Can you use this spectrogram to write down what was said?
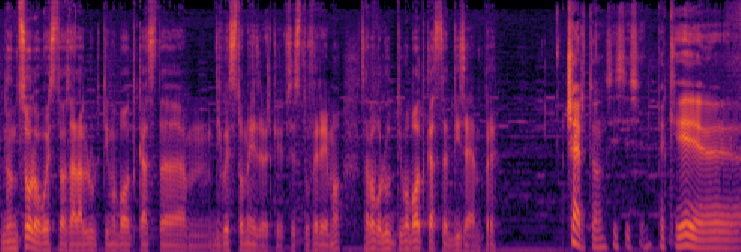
Non solo questo sarà l'ultimo podcast ehm, di questo mese, perché se stuferemo, sarà proprio l'ultimo podcast di sempre. Certo, sì, sì, sì. Perché, eh,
